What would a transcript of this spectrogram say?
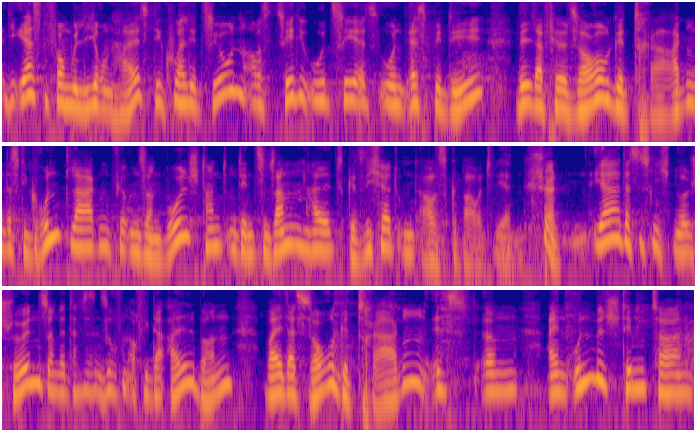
die erste Formulierung heißt, die Koalition aus CDU, CSU und SPD will dafür Sorge tragen, dass die Grundlagen für unseren Wohlstand und den Zusammenhalt gesichert und ausgebaut werden. Schön. Ja, das ist nicht nur schön, sondern das ist insofern auch wieder albern, weil das Sorge tragen ist ähm, ein unbestimmter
